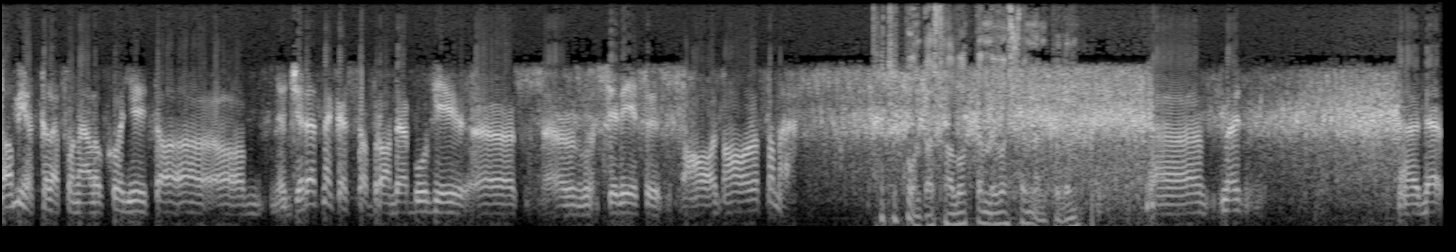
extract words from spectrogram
Amiatt telefonálok, hogy itt a, a Jarednek ezt a Brandenburgi uh, uh, CD-t hallottam el? Hát pont azt hallottam, de most sem nem tudom. Uh, de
